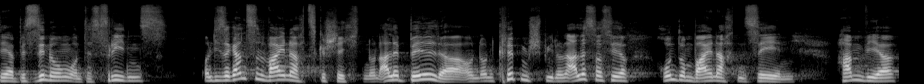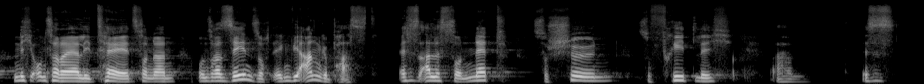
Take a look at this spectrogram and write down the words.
der Besinnung und des Friedens. Und diese ganzen Weihnachtsgeschichten und alle Bilder und, und Krippenspiele und alles, was wir rund um Weihnachten sehen, haben wir nicht unserer Realität, sondern unserer Sehnsucht irgendwie angepasst. Es ist alles so nett, so schön, so friedlich. Ähm, es ist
